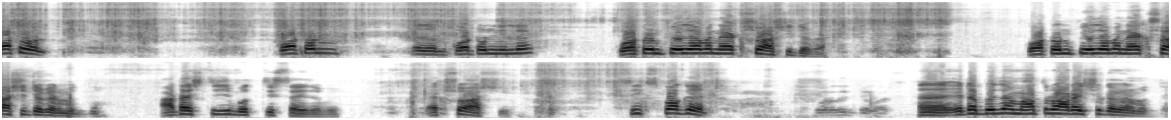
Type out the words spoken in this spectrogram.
কটন কটন কটন নিলে কটন পেয়ে যাবেন একশো আশি টাকা। কটন পেয়ে যাবেন একশো আশি টাকার মধ্যে। আঠাশ তিরিশ বত্রিশ সাইজ হবে। একশো আশি। সিক্স পকেট হ্যাঁ এটা পেয়ে যাবেন মাত্র আড়াইশো টাকার মধ্যে।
